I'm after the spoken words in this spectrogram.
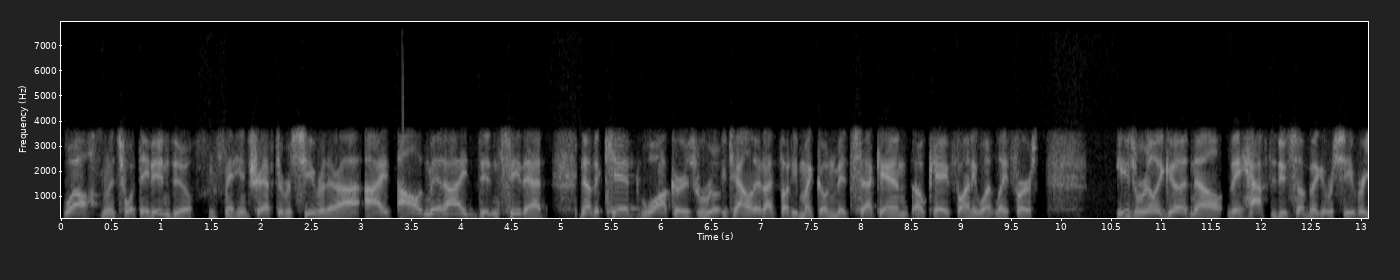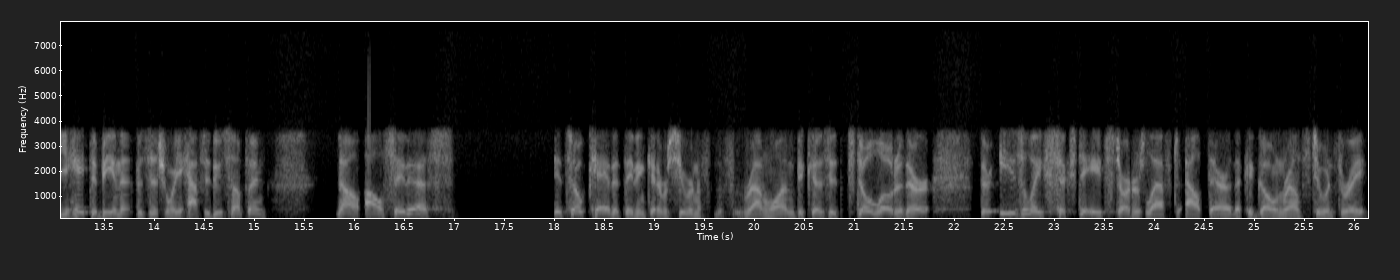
Well, it's what they didn't do. They didn't draft a receiver there. I, I, I'll admit I didn't see that. Now the kid Walker is really talented. I thought he might go in mid second. Okay, fine. He went late first. He's really good. Now they have to do something at receiver. You hate to be in that position where you have to do something. Now I'll say this: it's okay that they didn't get a receiver in round one because it's still loaded. There, there are easily six to eight starters left out there that could go in rounds two and three,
